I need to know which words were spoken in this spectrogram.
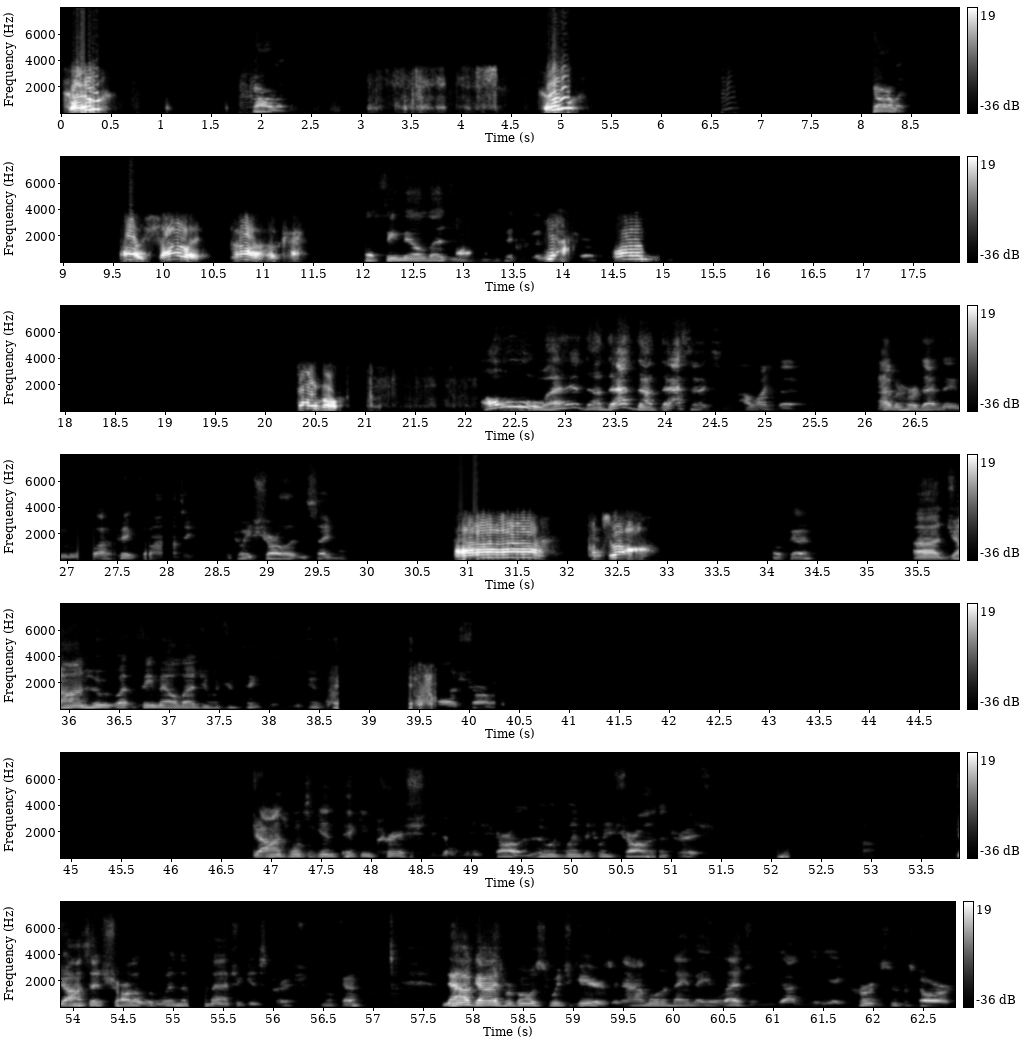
Who? Charlotte. Who? Charlotte. Oh, Charlotte. Oh, okay. What female legend would you pick to Yeah. Um. Sable. Oh, that, that, that, that that's excellent. I like that. I haven't heard that name in a while. I picked Fonzie between Charlotte and Sable. Uh, a draw. Okay. Uh, John, who what female legend would you pick? Would you pick uh, Charlotte? John's once again picking Trish to go against Charlotte. Who would win between Charlotte and Trish? John said Charlotte would win the match against Trish. Okay. Now, guys, we're going to switch gears, and now I'm going to name a legend. You got to give me a current superstar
